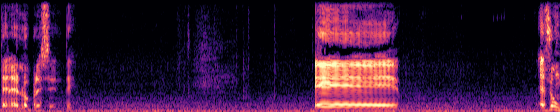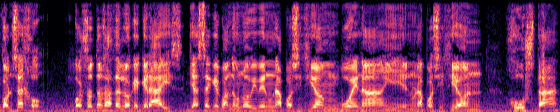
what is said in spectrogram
tenerlo presente. Eh, es un consejo vosotros haced lo que queráis. Ya sé que cuando uno vive en una posición buena y en una posición justa,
